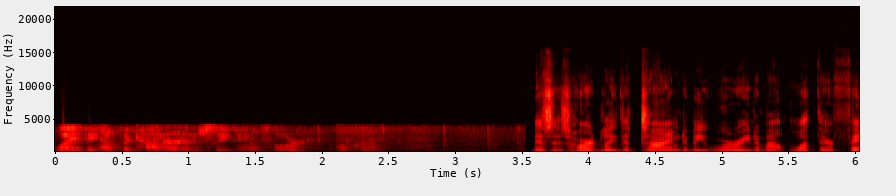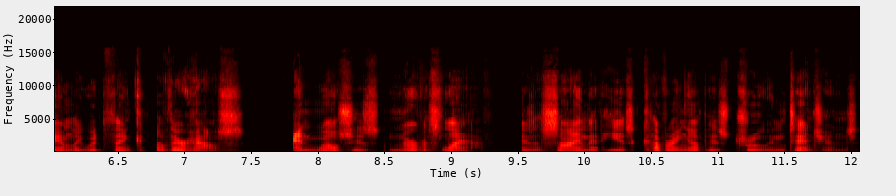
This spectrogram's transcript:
wiping up the counter and sweeping the floor. Okay. This is hardly the time to be worried about what their family would think of their house. And Welch's nervous laugh is a sign that he is covering up his true intentions.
